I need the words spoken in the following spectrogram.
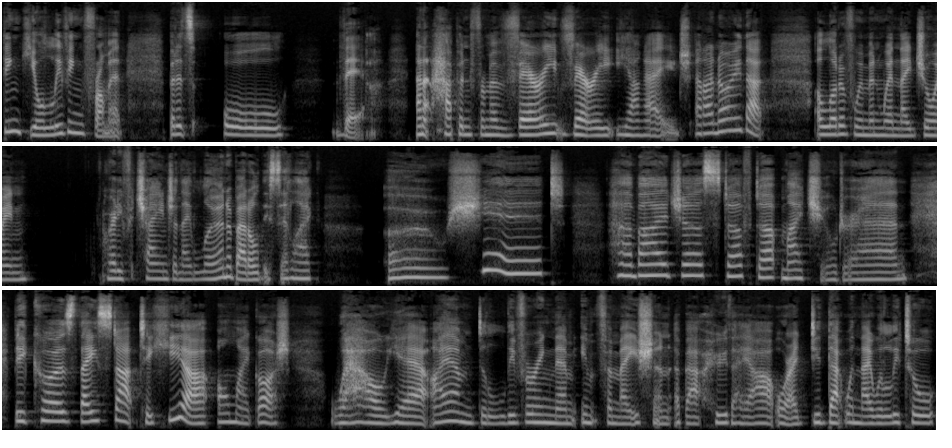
think you're living from it, but it's all there. And it happened from a very, very young age. And I know that a lot of women, when they join Ready for Change and they learn about all this, they're like, oh shit, have I just stuffed up my children? Because they start to hear, oh my gosh, wow, yeah, I am delivering them information about who they are, or I did that when they were little.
